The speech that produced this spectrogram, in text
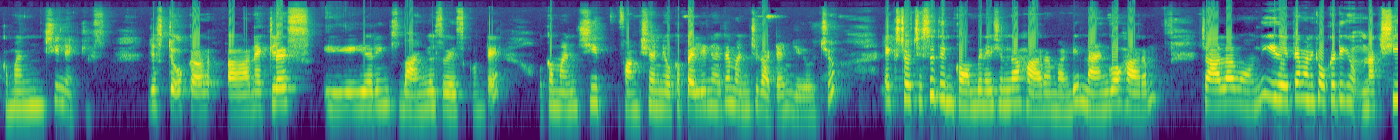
ఒక మంచి నెక్లెస్. జస్ట్ ఒక నెక్లెస్ ఇయర్ రింగ్స్ బ్యాంగిల్స్ వేసుకుంటే ఒక మంచి ఫంక్షన్ని ఒక పెళ్ళిని అయితే మంచిగా అటెండ్ చేయవచ్చు నెక్స్ట్ వచ్చేసి దీని కాంబినేషన్గా హారం అండి. మ్యాంగో హారం. చాలా బాగుంది. ఇదైతే మనకి ఒకటి నక్షి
